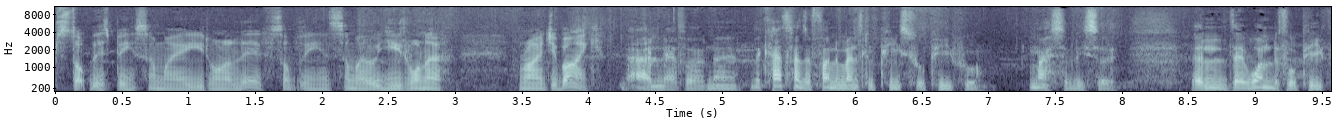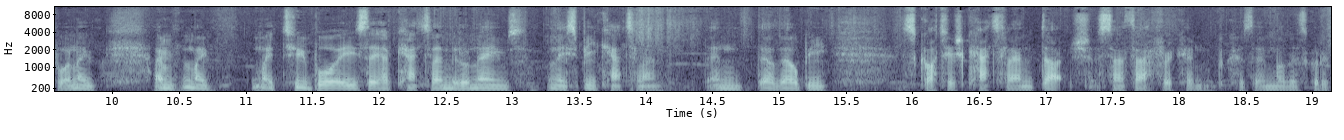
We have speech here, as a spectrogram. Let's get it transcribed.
stop this being somewhere you'd want to live, something somewhere you'd want to ride your bike? I never, no. The Catalans are fundamentally peaceful people, massively so. And they're wonderful people. And I, I'm, my, my two boys, they have Catalan middle names and they speak Catalan. And they'll, they'll be Scottish, Catalan, Dutch, South African because their mother's got a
